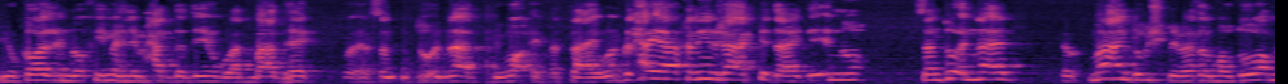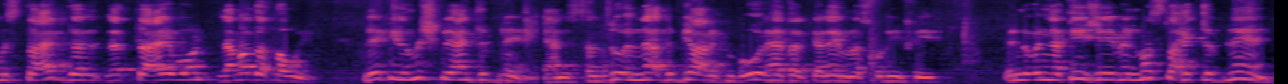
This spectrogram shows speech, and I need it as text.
يقال إنه في مهلة محددة وبعد بعد هيك صندوق النقد بيوقف التعاون، بالحقيقة خليني أرجع اكدها هيدي إنه صندوق النقد ما عنده مشكلة بهذا الموضوع، مستعد للتعاون لمدى طويل، لكن المشكلة عند لبنان، يعني صندوق النقد بيعرف بيقول هذا الكلام المسؤولين فيه إنه بالنتيجة من مصلحة لبنان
